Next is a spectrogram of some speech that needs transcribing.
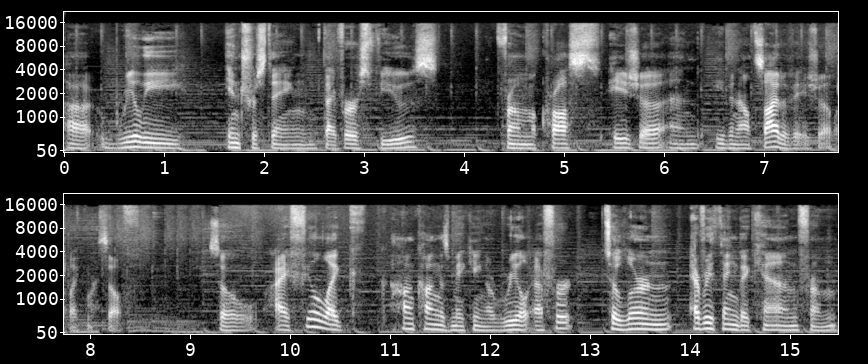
Uh, really interesting, diverse views from across Asia and even outside of Asia, like myself. So I feel like Hong Kong is making a real effort to learn everything they can from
